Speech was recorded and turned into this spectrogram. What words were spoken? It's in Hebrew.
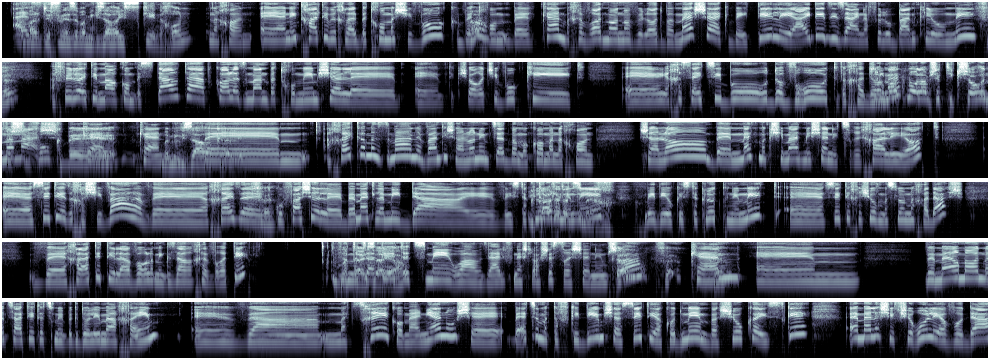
אז... אבל את לפני זה במגזר העסקי, נכון? נכון. אה, אני התחלתי בכלל בתחום השיווק, בתחום, ב, כן, בחברות מאוד מובילות במשק, ביטילי, איי-די דיזיין, אפילו בנק לאומי. יפה. אפילו הייתי מרקום בסטארט-אפ, כל הזמן בתחומים של אה, אה, תקשורת שיווקית, אה, יחסי ציבור, דוברות וכדומה. כאילו באת מעולם של תקשורת ושיווק ב- כן, כן. במגזר הכללי. אחרי כמה זמן הבנתי שאני לא נמצאת במקום הנכון, שאני לא באמת מגשימה את מי שאני צריכה להיות. אה, עשיתי איזו חשיבה, ואחרי זה. תקופה של אה, באמת למידה אה, והסתכלות פנימית. בדיוק, הסתכלות פנימית, עשיתי חישוב מסלול מחדש, והחלטתי לעבור למגזר החברתי. ומצאתי? את עצמי, וואו, זה היה לפני 13 שנים בסדר, כבר. יפה. כן, אמ, ומהר מאוד מצאתי את עצמי בגדולים מהחיים. אה, והמצחיק או מעניין הוא שבעצם התפקידים שעשיתי הקודמים בשוק העסקי, הם אלה שאפשרו לי עבודה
